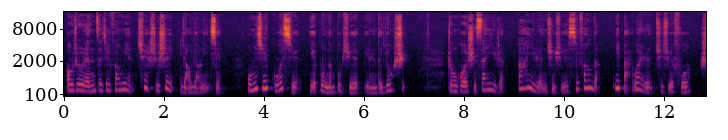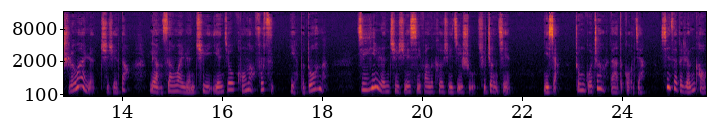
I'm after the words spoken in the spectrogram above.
欧洲人在这方面确实是遥遥领先。我们学国学也不能不学别人的优势。中国十三亿人，八亿人去学西方的，一百万人去学佛，十万人去学道，两三万人去研究孔老夫子，也不多嘛。几亿人去学西方的科学技术去挣钱。你想，中国这么大的国家，现在的人口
